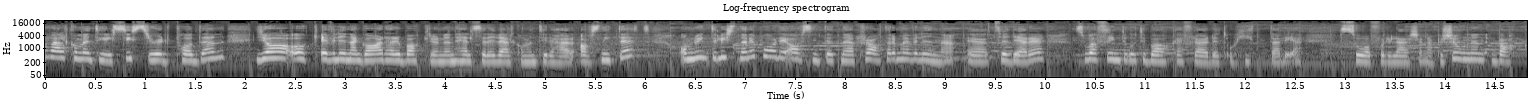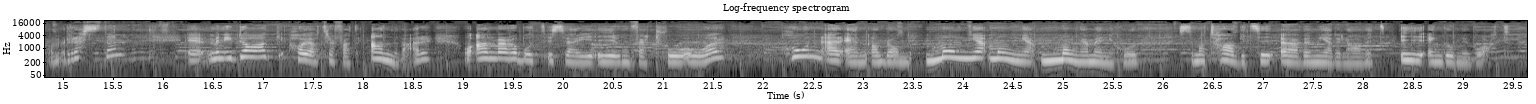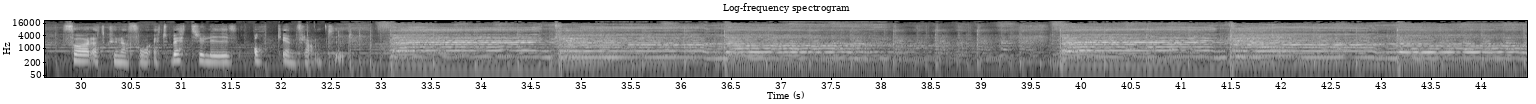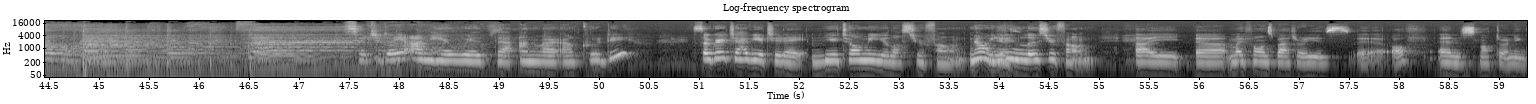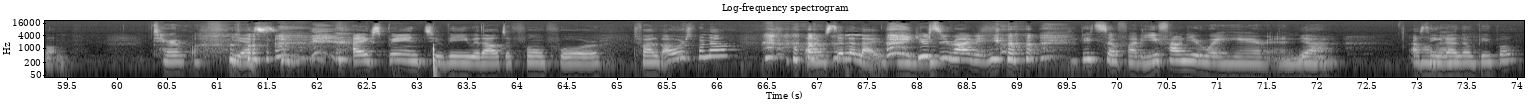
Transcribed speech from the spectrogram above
och välkommen till Sisterhood-podden. Jag och Evelina Gard här i bakgrunden hälsar dig välkommen till det här avsnittet. Om du inte lyssnade på det avsnittet när jag pratade med Evelina eh, tidigare så varför inte gå tillbaka i flödet och hitta det så får du lära känna personen bakom rösten. Eh, men idag har jag träffat Anvar och Anvar har bott i Sverige i ungefär två år. Hon är en av de många, många, många människor som har tagit sig över Medelhavet i en gummibåt för att kunna få ett bättre liv och en framtid. So today I'm here with uh, Anwar Al Kurdi. So great to have you today. You told me you lost your phone. No, you Yes. didn't lose your phone. I uh, my phone's battery is uh, off and it's not turning on. Terrible. Yes, I experienced to be without a phone for twelve hours for now, and I'm still alive. You're surviving. it's so funny. You found your way here, and Yeah. uh, Asking random people.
